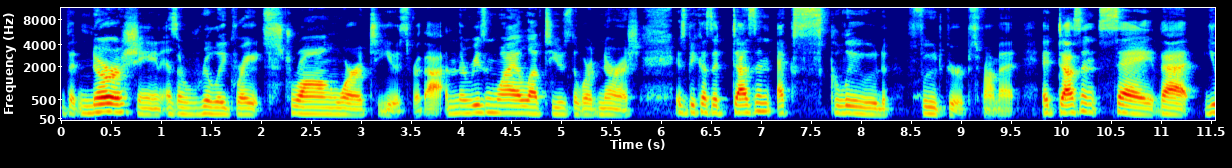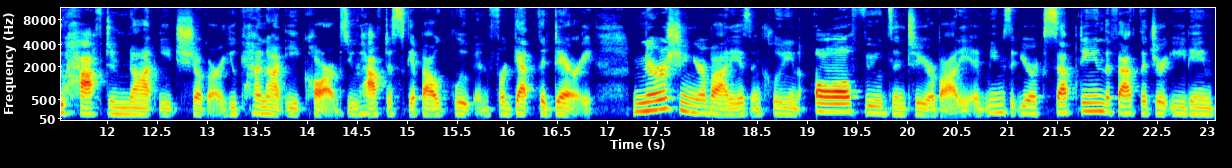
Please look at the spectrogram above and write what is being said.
that nourishing is a really great strong word to use for that. And the reason why I love to use the word nourish is because it doesn't exclude food groups from it. It doesn't say that you have to not eat sugar, you cannot eat carbs, you have to skip out gluten, forget the dairy. Nourishing your body is including all foods into your body. It means that you're accepting the fact that you're eating,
